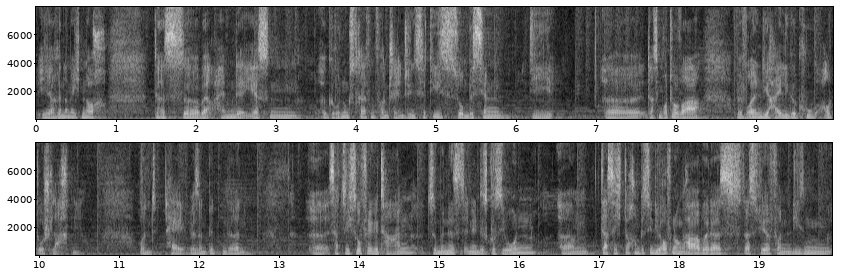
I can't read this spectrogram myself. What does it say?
ich erinnere mich noch, dass äh, bei einem der ersten äh, Gründungstreffen von Changing Cities so ein bisschen die, äh, das Motto war, wir wollen die heilige Kuh Auto schlachten. Und hey, wir sind mittendrin. Äh, es hat sich so viel getan, zumindest in den Diskussionen, ähm, dass ich doch ein bisschen die Hoffnung habe, dass, dass wir von diesem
